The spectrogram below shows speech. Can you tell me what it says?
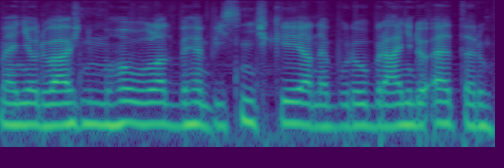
Méně odvážní mohou volat během písničky a nebudou bránit do éteru.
